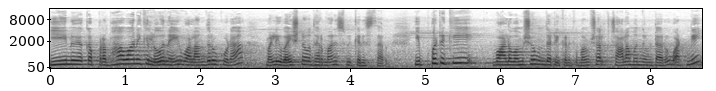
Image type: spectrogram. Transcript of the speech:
ఈయన యొక్క ప్రభావానికి లోనై వాళ్ళందరూ కూడా మళ్ళీ వైష్ణవ ధర్మాన్ని స్వీకరిస్తారు. ఇప్పటికీ వాళ్ళ వంశం ఉందట ఇక్కడికి. వంశాలకు చాలామంది ఉంటారు. వాటిని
